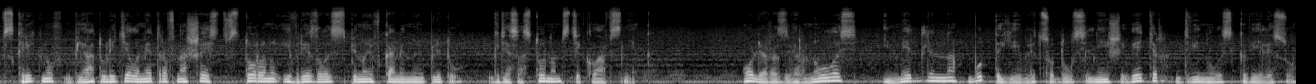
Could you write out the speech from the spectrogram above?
Вскрикнув, Биат улетела метров на шесть в сторону и врезалась спиной в каменную плиту – где со стоном стекла в снег. Оля развернулась и медленно, будто ей в лицо дул сильнейший ветер, двинулась к Велесу.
